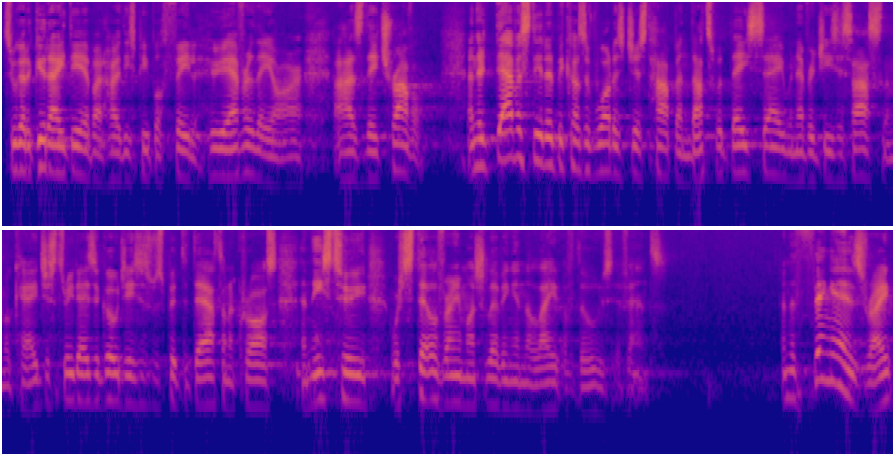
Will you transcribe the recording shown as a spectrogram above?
So we've got a good idea about how these people feel, whoever they are, as they travel. And they're devastated because of what has just happened. That's what they say whenever Jesus asks them, okay? Just three days ago, Jesus was put to death on a cross, and these two were still very much living in the light of those events. And the thing is, right?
